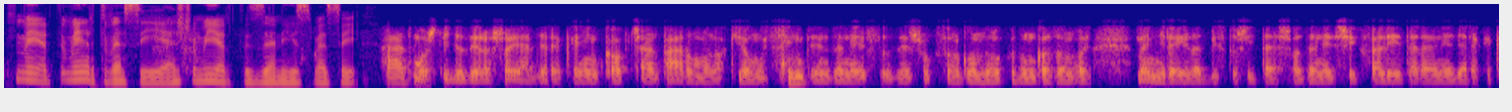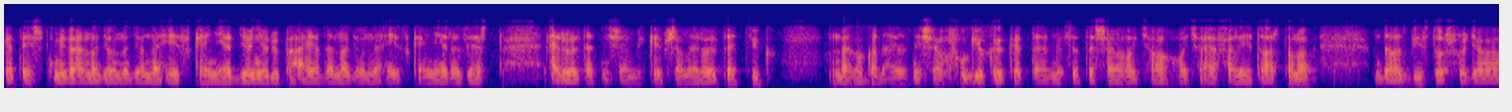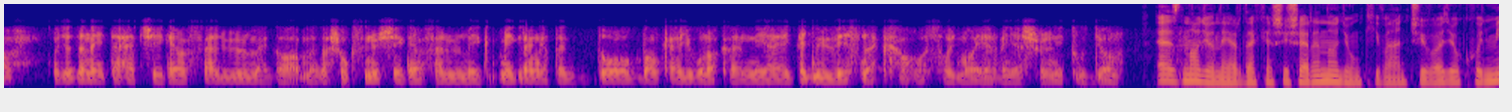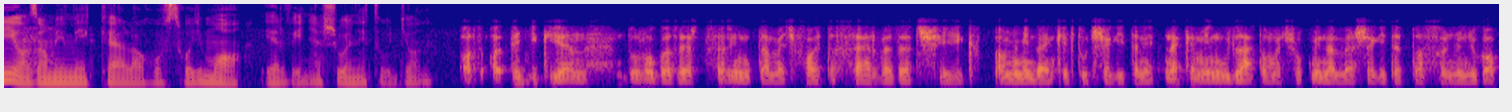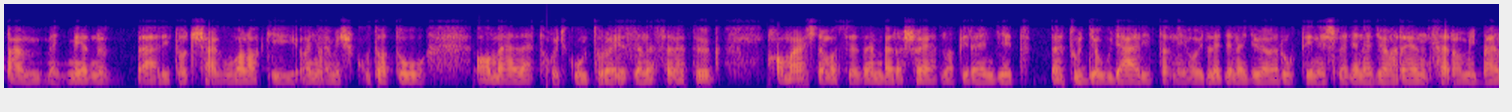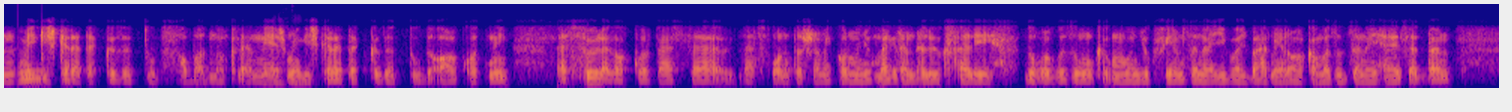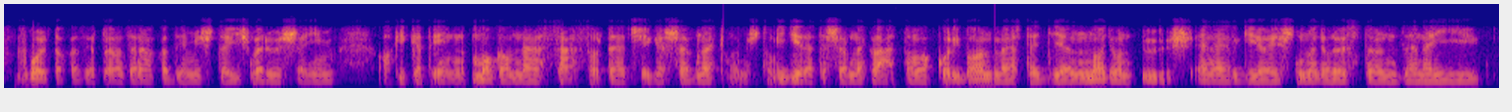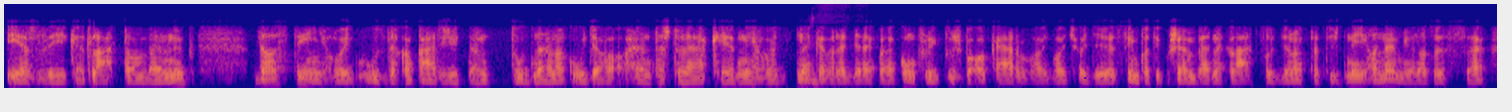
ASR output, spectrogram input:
Miért, miért veszélyes? Miért zenész veszély? Hát most így azért a saját gyerekeink kapcsán párommal, aki amúgy szintén zenész, azért sokszor gondolkodunk azon, hogy mennyire életbiztosítás a zenészség felé terelni a gyerekeket, és mivel nagyon-nagyon nehéz kenyér, gyönyörű pálya, de nagyon nehéz kenyér, ezért erőltetni semmiképp sem erőltetjük, megakadályozni sem fogjuk őket természetesen, hogyha, hogyha elfelé tartanak, de az biztos, hogy a, hogy a zenei tehetségen felül, meg a, meg a sokszínűségen felül még, még rengeteg dologban kell jónak lennie egy, egy művésznek ahhoz, hogy ma érvényesülni tudjon. Ez nagyon érdekes, és erre nagyon kíváncsi vagyok, hogy mi az, ami még kell ahhoz, hogy ma érvényesülni tudjon. Az, az egyik ilyen dolog azért szerintem egyfajta szervezettség, ami mindenképp tud segíteni. Nekem én úgy látom, hogy sok mindenben segített az, hogy mondjuk apám egy mérnök beállítottságú valaki, anyám is kutató, amellett, hogy kultúra és zeneszeretők. Ha más nem az, hogy az ember a saját napi rendjét be tudja úgy állítani, hogy legyen egy olyan rutin és legyen egy olyan rendszer, amiben mégis keretek között tud szabadnak lenni, és mégis keretek között tud alkotni. Ez főleg akkor persze lesz fontos, amikor mondjuk megrendelők felé dolgozunk mondjuk filmzenei vagy bármilyen alkalmazott zenei helyzetben. Voltak azért olyan zeneakadémista ismerőseim, akiket én magamnál százszor tehetségesebbnek, nem is tudom, ígéretesebbnek láttam akkoriban, mert egy ilyen nagyon ős energia és nagyon ösztön zenei érzéket láttam bennük, de az tény, hogy húzdek a Párizsit nem tudnának úgy a, hentestől elkérni, hogy ne keveredjenek vele konfliktusba akár, vagy, vagy hogy szimpatikus embernek látszódjanak, tehát néha nem jön az össze,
